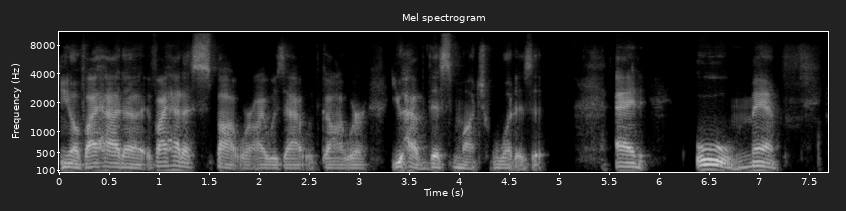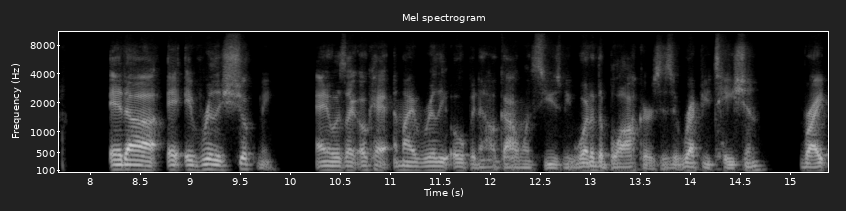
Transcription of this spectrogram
You know, if I had a if I had a spot where I was at with God where you have this much, what is it? And oh man, it uh it, it really shook me. And it was like, okay, am I really open to how God wants to use me? What are the blockers? Is it reputation? Right?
